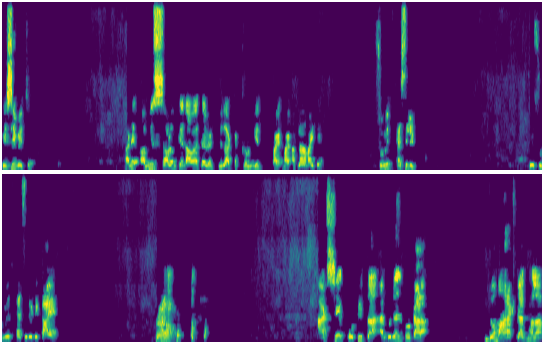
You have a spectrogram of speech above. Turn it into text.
एसीबीचं आणि अमित साळुंके नावाच्या व्यक्तीला अटक करून घेत आपल्याला माहिती आहे? सुमित फॅसिलिटी. ही सुमित फॅसिलिटी काय आहे? आठशे कोटीचा अँब्युलन्स घोटाळा. जो महाराष्ट्रात झाला.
